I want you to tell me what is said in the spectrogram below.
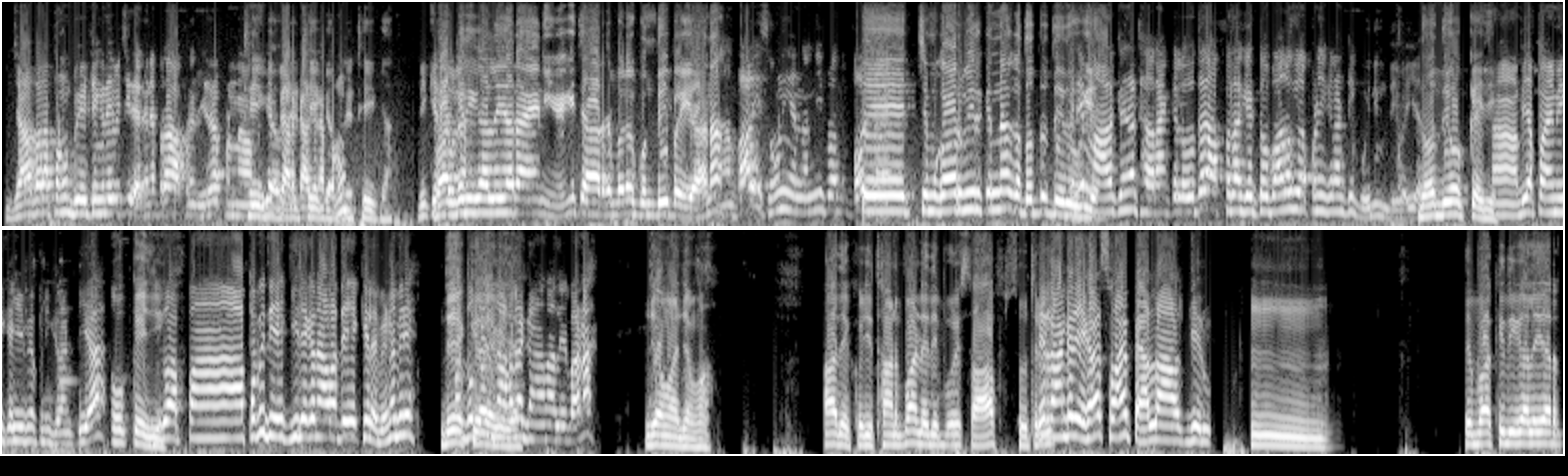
ਜ਼ਿਆਦਾਤਰ ਆਪਾਂ ਨੂੰ ਵੇਟਿੰਗ ਦੇ ਵਿੱਚ ਹੀ ਰਹਿੰਦੇ ਨੇ ਭਰਾ ਆਪਣੇ ਜਿਹੜਾ ਆਪਣਾ ਨਾਮ ਪਿਆਰ ਕਰਦੇ ਆਪਾਂ ਨੂੰ। ਠੀਕ ਹੈ ਵੀ ਕਿਸ ਬਾਕੀ ਦੀ ਗੱਲ ਯਾਰ ਐ ਨਹੀਂ ਹੈਗੀ ਚਾਰ ਸਬਰੇ ਗੁੰਦੀ ਪਈ ਆ ਹਨਾ? ਬਾਹਲੀ ਸੋਹਣੀ ਆ ਨੰਨੀ ਬਹੁਤ ਤੇ ਚਮਕੌਰ ਵੀਰ ਕਿੰਨਾ ਕੁ ਦੁੱਧ ਦੇ ਮੇਰੇ ਦੂਗੀ? ਮਾਲਕ ਨੇ 18 ਕਿਲੋ ਦਾ ਆਪਾਂ ਦਾ ਗੇਟੋ ਬਾਹਰ ਹੋ ਗਈ ਆਪਣੀ ਗਾਰੰਟੀ ਕੋਈ ਨਹੀਂ ਹੁੰਦੀ ਬਈ ਯਾਰ। ਦੁੱਧ ਓਕੇ ਜੀ। ਹਾਂ ਵੀ ਆਪਾਂ ਐਵੇਂ ਕਹੀਏ ਵੀ ਆਪਣੀ ਗਾਰੰਟੀ ਆ। ਓਕੇ ਜੀ। ਜਦੋਂ ਆਪਾਂ ਆਪਾਂ ਵੀ ਦੇਖ ਕੀ ਲੈ ਕੇ ਨਾਲਾ ਦੇਖ ਕੇ ਲੈਵੇ ਨਾ ਵੀਰੇ। ਦੇਖ ਕੇ ਦੁੱਧ ਲੈ ਦਸ ਕੇ ਦਾ ਗਾਂ ਵਾਲੇ ਵਾ ਨਾ। ਜਮਾ ਜਮਾ। ਆ ਦੇਖੋ ਜੀ ਥਣ ਭਾਂਡੇ ਦੀ ਪੂਰੀ ਸਾਫ਼ ਤੇ ਸੁਥਰੀ ਰੰਗ ਦੇਖਾ ਸਵਾਏ ਪਹਿਲਾ ਲਾਲ ਗੇਰੂ ਹੂੰ। ਤੇ ਬਾਕੀ ਦੀ ਗੱਲ ਯਾਰ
